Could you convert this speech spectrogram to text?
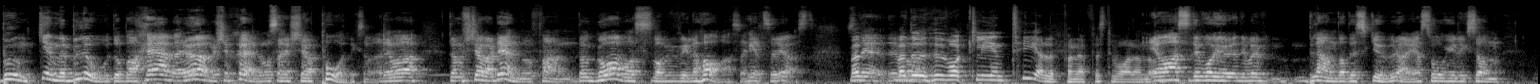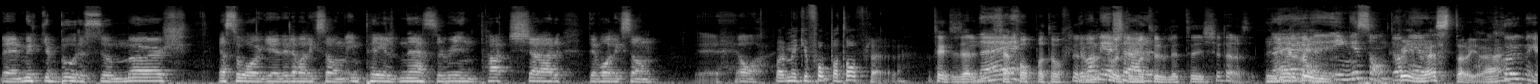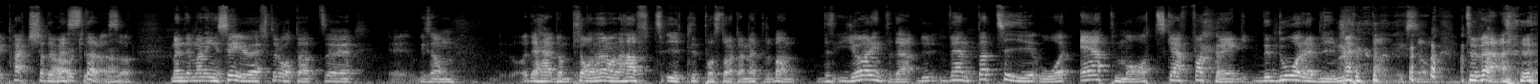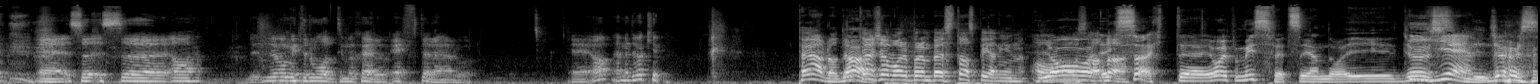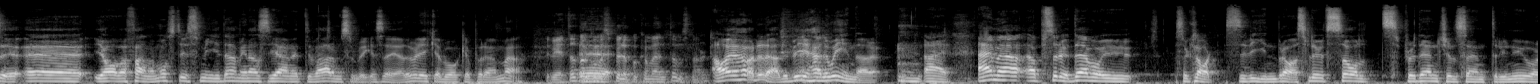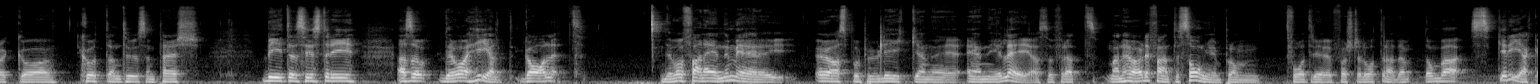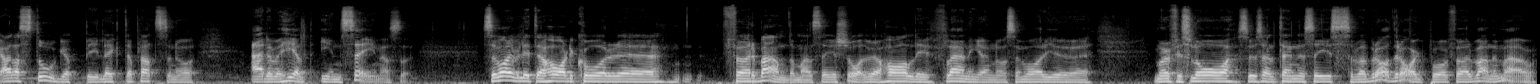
bunke med blod och bara häver över sig själv och sen kör på liksom. Det var... De körde ändå fan... De gav oss vad vi ville ha, alltså helt seriöst. Så Men, det- det men var- du, hur var klientelet på den här festivalen då? Ja, alltså det var ju det var blandade skurar. Jag såg ju liksom eh, mycket Bursum-merch. Jag såg, eh, det var liksom Impaled Nazarene-patchar. Det var liksom... Eh, ja, Var det mycket foppatofflor eller? Jag tänkte säga det, lite såhär foppatofflor. Det var mer så här- Ultima t-shirt där alltså. nej, inget sånt. Det var mer- Skinnvästar och grejer. Sjukt mycket patchade Ja, västar okej, alltså. Men det, man inser ju efteråt att eh, eh, liksom... och Det här, de planerna man har haft ytligt på att starta metalband. Gör inte det. Du väntar 10 år, ät mat, skaffa skägg. Det är då det blir metal liksom. Tyvärr. Eh, så, så, ja. Det var mitt råd till mig själv efter det här då. Eh, ja, men det var kul. Per då? Du Ja. kanske har varit på den bästa spelningen av oss Ja, alla? exakt. Eh, Jag var ju på Misfits igen då i Jersey. Igen? I Jersey. Eh, ja, vad fan, man måste ju smida medan järnet är varmt som de brukar säga. Det var lika bra att åka på det med. Du vet att de kommer Eh. att spela på Conventum snart? Ja, jag hörde det. Det blir ju Halloween där. Nej. Nej, men absolut. Det var ju såklart svinbra. Slutsålt Prudential Center i New York och 17 000 pers. Beatles-hysteri. Alltså, det var helt galet. Det var fan ännu mer ös på publiken eh, än i LA. Alltså för att man hörde fan inte sången på de två, tre första låtarna. De, de bara skrek. Alla stod upp i läktarplatsen och... Äh, det var helt insane alltså. Så var det väl lite hardcore eh, förband om man säger så. Det var Harley Flanagan och sen var det ju eh, Murphys Law, Suicidal Tendencies. Så det var bra drag på förbanden med. Och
